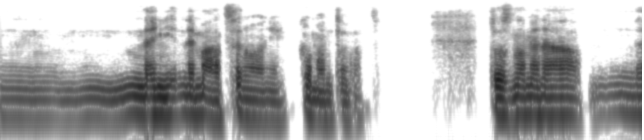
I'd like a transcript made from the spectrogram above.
Mm, není, nemá cenu ani komentovat. To znamená, eh,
